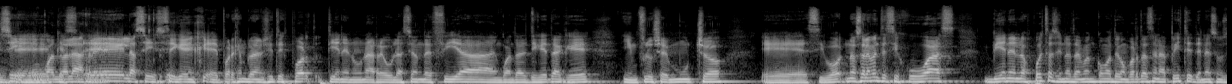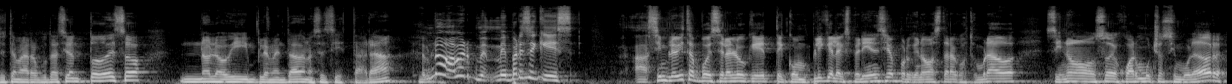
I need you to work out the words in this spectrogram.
sí, en cuanto a las eh, reglas, sí, sí. que, eh, por ejemplo, en GT Sport tienen una regulación de FIA en cuanto a la etiqueta que influye mucho. eh, si vos, no solamente si jugás bien en los puestos, sino también cómo te comportás en la pista y tenés un sistema de reputación. Todo eso no lo vi implementado, no sé si estará. No, a ver, me, me parece que es. A simple vista puede ser algo que te complique la experiencia porque no vas a estar acostumbrado. Si no sos de jugar mucho simulador,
